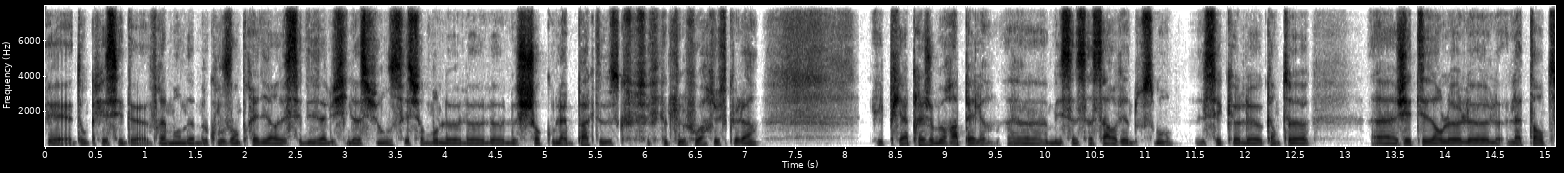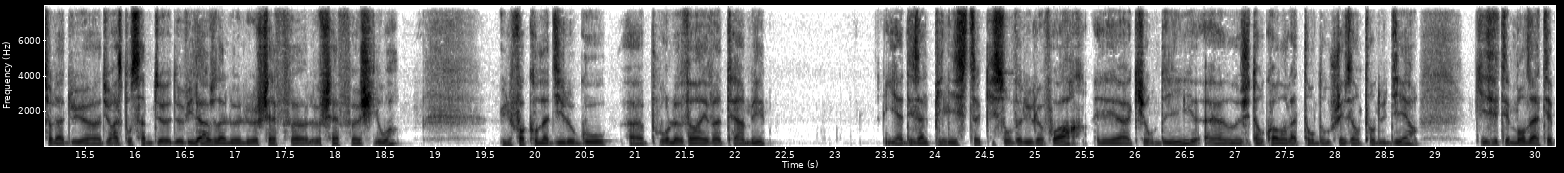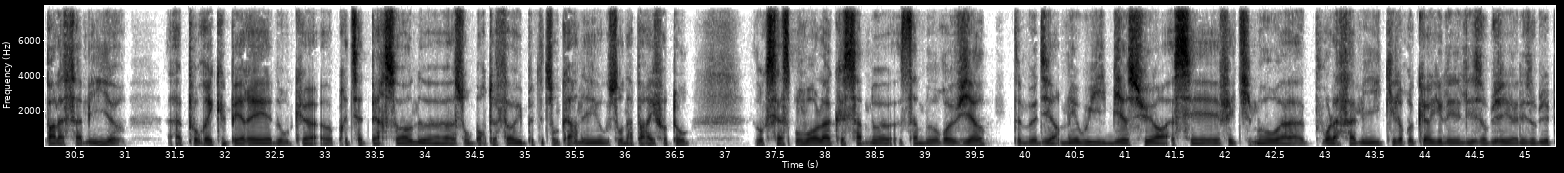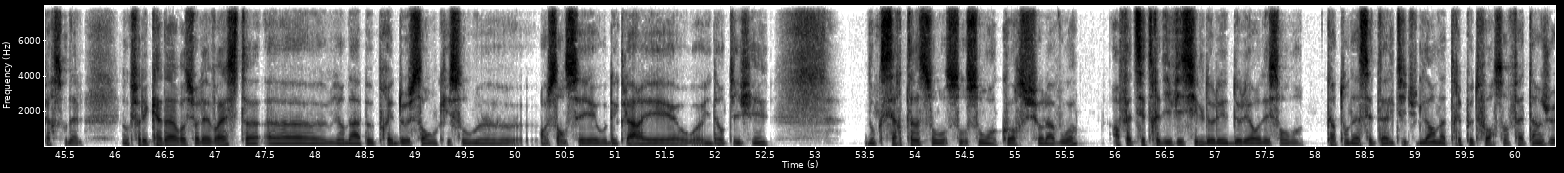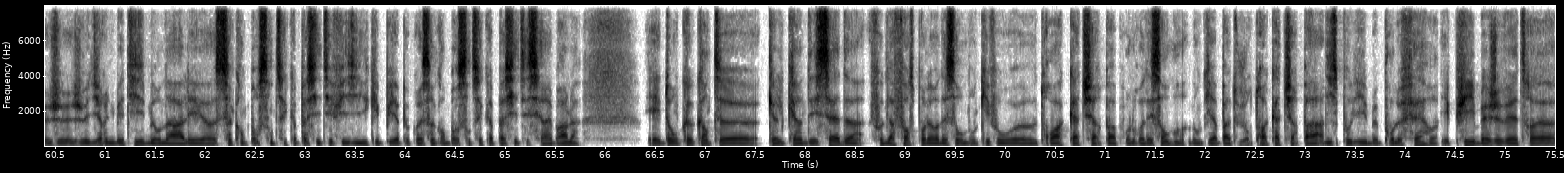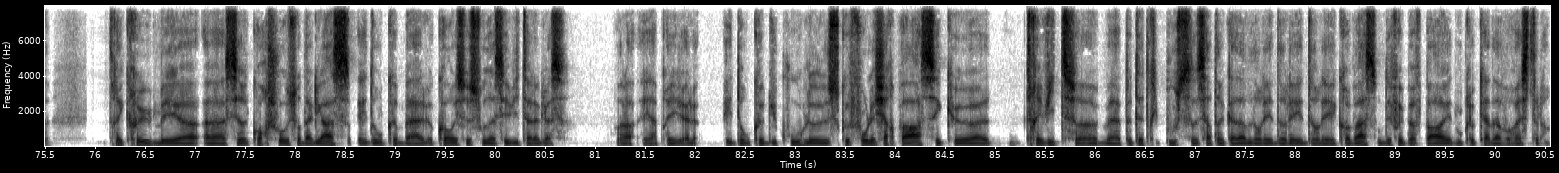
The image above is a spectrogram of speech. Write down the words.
Et donc j'essaie de, vraiment de me concentrer, dire c'est des hallucinations, c'est sûrement le, choc ou l'impact de ce que je viens de voir jusque-là. Et puis après je me rappelle, euh, mais ça, revient doucement, c'est que quand euh, j'étais dans le, la tente là, du, euh, responsable de, village, le, le, chef, euh, le chef chinois. Une fois qu'on a dit le go pour le 20 et 21 mai, il y a des alpinistes qui sont venus le voir et qui ont dit, j'étais encore dans la tente donc je les ai entendus dire, qu'ils étaient mandatés par la famille pour récupérer donc auprès de cette personne son portefeuille, peut-être son carnet ou son appareil photo. Donc c'est à ce moment-là que ça me ça me revient de me dire mais oui bien sûr c'est effectivement euh, pour la famille qu'il recueille les, les, objets les objets personnels donc sur les cadavres sur l'Everest euh, il y en a à peu près 200 qui sont euh, recensés ou déclarés ou identifiés donc certains sont, sont, sont encore sur la voie en fait c'est très difficile de les, de les redescendre quand on est à cette altitude-là, on a très peu de force en fait. Hein. Je, je, je, vais dire une bêtise, mais on a les 50% de ses capacités physiques et puis à peu près 50% de ses capacités cérébrales. Et donc, quand euh, quelqu'un décède, il faut de la force pour le redescendre. Donc, il faut euh, 3, 4 Sherpas pour le redescendre. Donc, il n'y a pas toujours 3, 4 Sherpas disponibles pour le faire. Et puis, ben, je vais être euh, très cru, mais euh, c'est un corps chaud sur de la glace. Et donc, ben, le corps, il se soude assez vite à la glace. Voilà. Et après, il. Et donc, du coup, le, ce que font les Sherpas, c'est que très vite, ben, peut-être ils poussent certains cadavres dans les crevasses. Donc, des fois, ils peuvent pas. Et donc, le cadavre reste là.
